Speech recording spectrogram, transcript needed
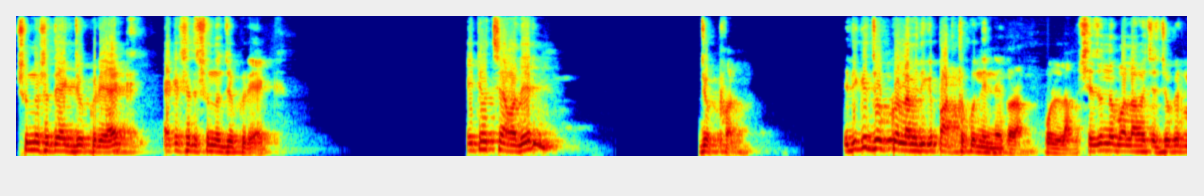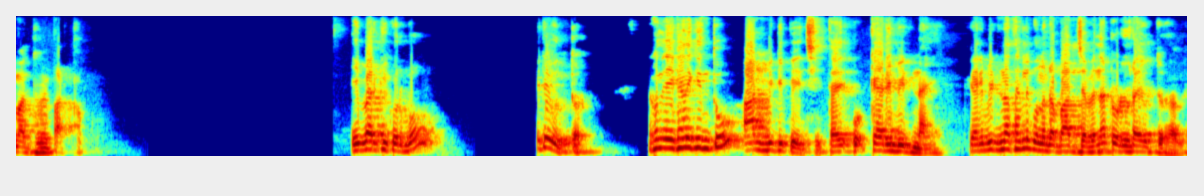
শূন্য সাথে এক যোগ করে এক, একের সাথে শূন্য যোগ করে এক। এটা হচ্ছে আমাদের যোগফল। এদিকে যোগ করলাম, এদিকে পার্থক্য নির্ণয় করাম করলাম। সেজন্য বলা হয়েছে যোগের মাধ্যমে পার্থক্য। এবার কি করব? এটাই উত্তর। এখন এখানে কিন্তু আট বিটি পেয়েছি, তাই ক্যারি বিট নাই। ক্যারি বিট না থাকলে কোনোটা বাদ যাবে না টোটালটাই উত্তর হবে।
